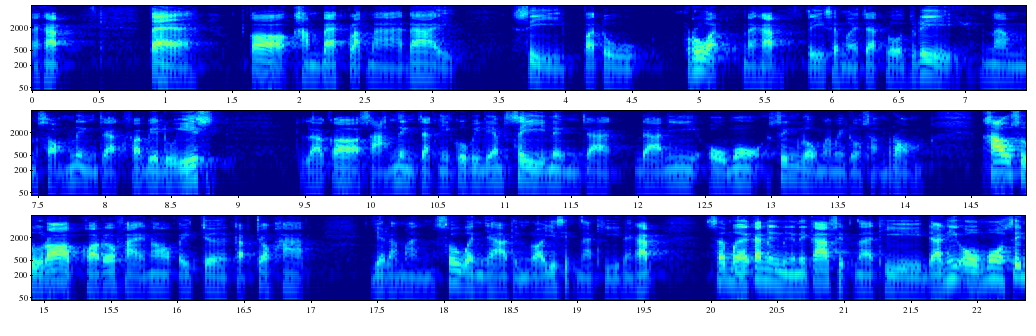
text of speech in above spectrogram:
นะครับ แต่ก็คัมแบ็กกลับมาได้ 4 ประตูรวดนะครับ ตีเสมอจากโรดรีนำ2-1 จากฟาเบียลูอิสแล้วก็ 3-1 จากนิโกวิลเลียม 4-1 จากดานี่โอโม ซึ่งลงมาเป็นตัวสำรอง เข้าสู่รอบควอเตอร์ไฟนอลไปเจอกับเจ้าภาพเยอรมันสู้กันยาวถึง 120 นาทีนะครับ เสมอกัน1-1ใน 90 นาทีดานี่โอโมซึ่ง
